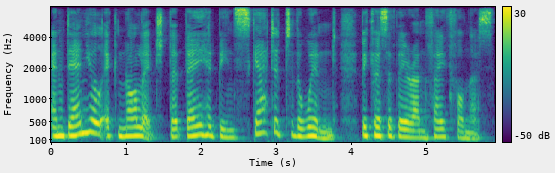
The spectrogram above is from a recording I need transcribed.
And Daniel acknowledged that they had been scattered to the wind because of their unfaithfulness.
